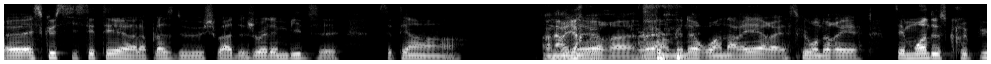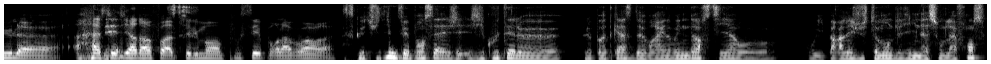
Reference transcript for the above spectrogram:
Euh, est-ce que si c'était à la place de, je sais pas, de Joel Embiid, c'était un, un, meneur, un meneur ou un arrière, est-ce qu'on aurait moins de scrupules à se dire qu'il faut absolument pousser pour l'avoir Ce que tu dis me fait penser, j'écoutais le, le, podcast de Brian Windhorst hier où, où il parlait justement de l'élimination de la France.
